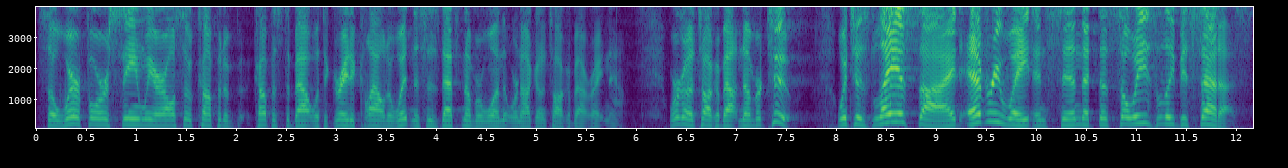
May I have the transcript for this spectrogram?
So, wherefore, seeing we are also compassed about with a great cloud of witnesses, that's number one that we're not going to talk about right now. We're going to talk about number two, which is lay aside every weight and sin that does so easily beset us.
